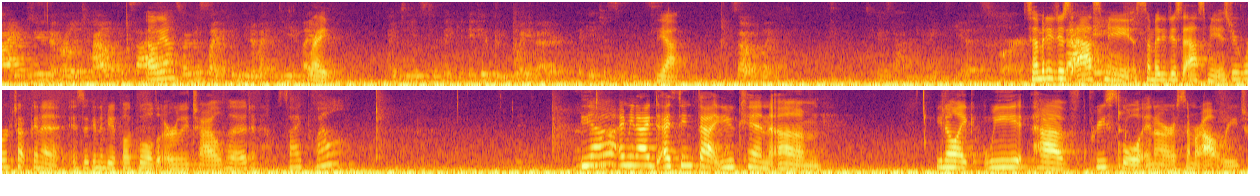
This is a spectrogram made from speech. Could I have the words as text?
I do the early childhood side. Oh, yeah? So I'm just like thinking of ideas like Right. ideas to make it. It could be way better. Like it just needs. Yeah. So like, do you guys have any ideas for? Somebody just that asked me. Somebody just asked me, "Is your workshop gonna? Is it gonna be applicable to early childhood?" And I was like, "Well, yeah. I mean, I, I think that you can. Um, you know, like we have preschool in our summer outreach,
